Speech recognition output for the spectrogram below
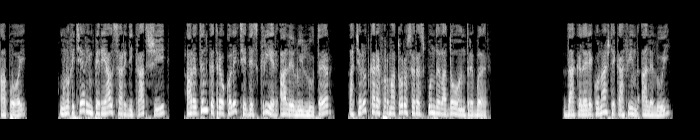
Apoi, un ofițer imperial s-a ridicat și, arătând către o colecție de scrieri ale lui Luther, a cerut ca reformatorul să răspundă la două întrebări. Dacă le recunoaște ca fiind ale lui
